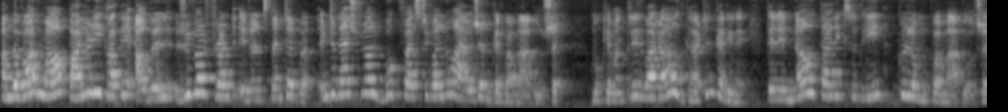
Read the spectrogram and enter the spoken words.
અમદાવાદમાં પાલડી ખાતે આવેલ રિવરફ્રન્ટ ઇવેન્ટ સેન્ટર પર ઇન્ટરનેશનલ બુક ફેસ્ટિવલનું આયોજન કરવામાં આવ્યું છે. મુખ્યમંત્રી દ્વારા ઉદ્ઘાટન કરીને તેને નવ તારીખ સુધી ખુલ્લો મૂકવામાં આવ્યો છે.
